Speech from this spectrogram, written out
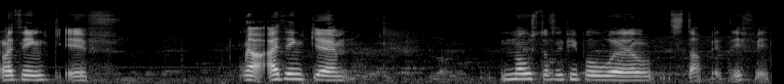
I think if yeah, I think um, most of the people will stop it if it.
